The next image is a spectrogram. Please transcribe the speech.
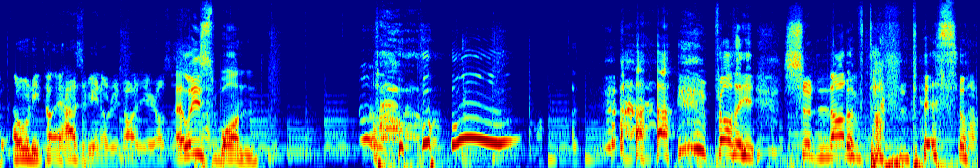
man. Oni, it has to be an Oni Taiji here. Else At least one. Probably should not have done this No.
